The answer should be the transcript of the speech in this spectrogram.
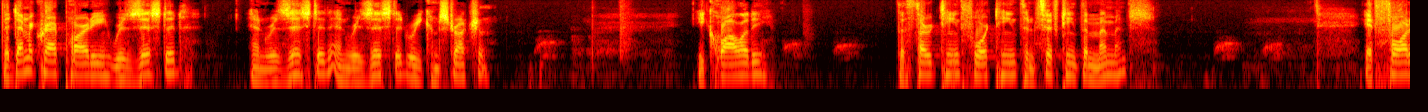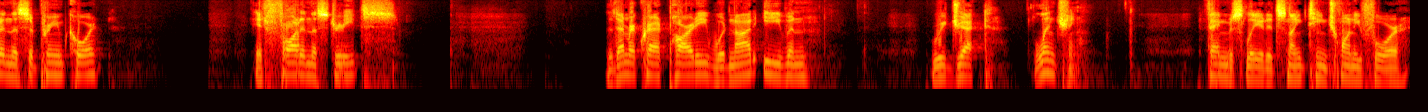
The Democrat Party resisted and resisted and resisted Reconstruction equality, the 13th, 14th, and 15th Amendments. It fought in the Supreme Court. It fought in the streets. The Democrat Party would not even reject lynching. Famously, at its 1924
